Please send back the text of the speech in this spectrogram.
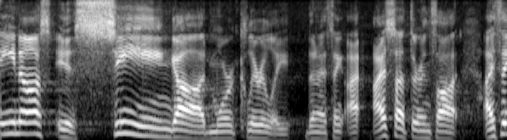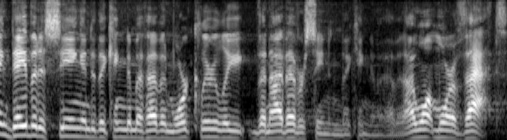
Enos is seeing God more clearly than I think. I, I sat there and thought, I think David is seeing into the kingdom of heaven more clearly than I've ever seen in the kingdom of heaven. I want more of that.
